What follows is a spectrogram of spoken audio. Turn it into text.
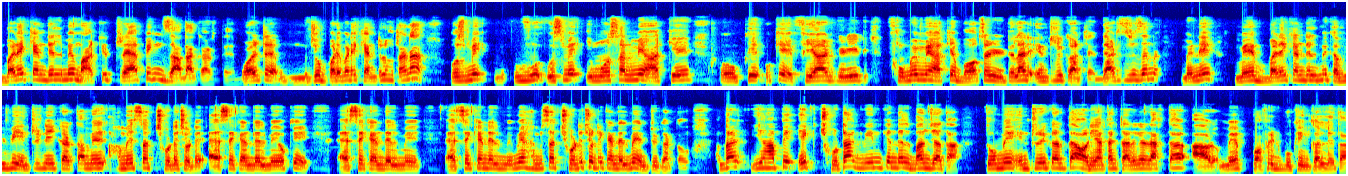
बड़े कैंडल में मार्केट ट्रैपिंग ज़्यादा करते हैं। बड़े जो बड़े बड़े कैंडल होता है ना, उसमें वो उसमें इमोशन में आके, okay okay fear greed FOMO में आके बहुत सारे रिटेलर एंट्री करते हैं। दैट इज़ रीजन मैंने, मैं बड़े कैंडल में कभी भी एंट्री नहीं करता, मैं हमेशा छोटे छोटे ऐसे कैंडल में ओके ऐसे कैंडल में, ऐसे कैंडल में, मैं हमेशा छोटे छोटे कैंडल में एंट्री करता हूँ। अगर यहाँ पे एक छोटा ग्रीन कैंडल बन जाता तो मैं एंट्री करता और यहाँ तक टारगेट रखता और मैं प्रॉफिट बुकिंग कर लेता।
